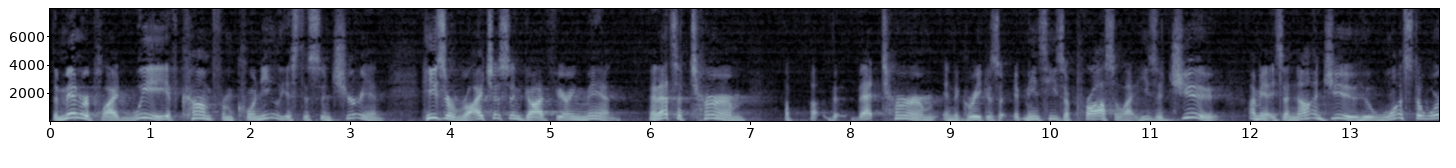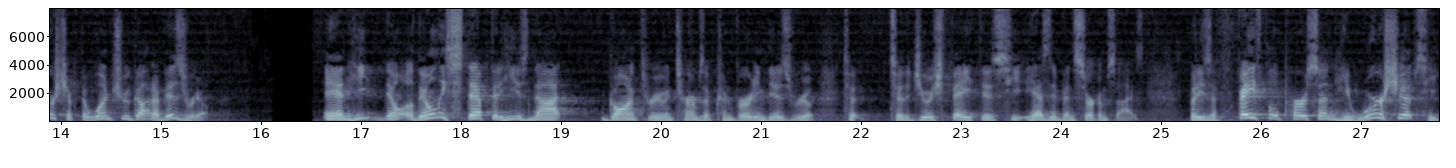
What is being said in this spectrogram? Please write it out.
The men replied, We have come from Cornelius the centurion. He's a righteous and God fearing man. Now, that's a term, uh, uh, that term in the Greek is, it means he's a proselyte. He's a Jew, I mean, he's a non Jew who wants to worship the one true God of Israel. And he, the, the only step that he's not gone through in terms of converting to Israel, to, to the Jewish faith, is he, he hasn't been circumcised. But he's a faithful person. He worships, he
